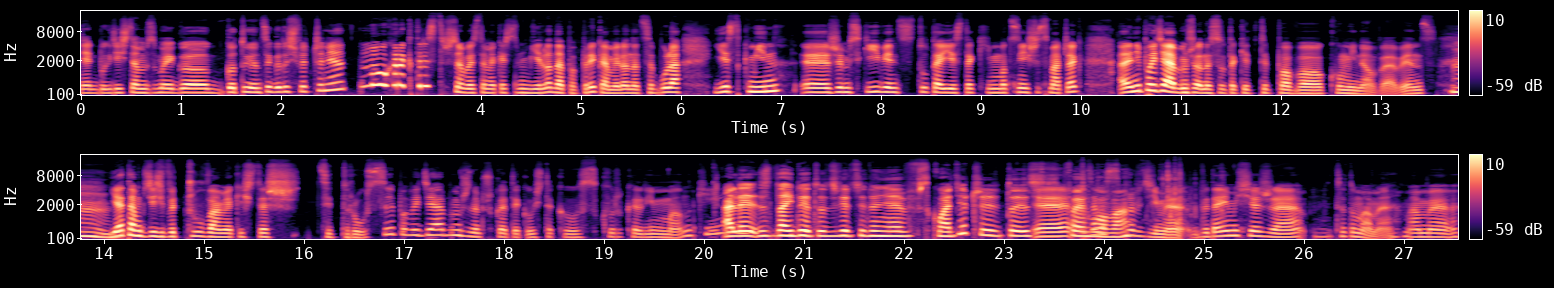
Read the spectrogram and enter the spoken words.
jakby gdzieś tam z mojego gotującego doświadczenia mało charakterystyczne, bo jest tam jakaś mielona papryka, mielona cebula, jest kmin e, rzymski, więc tutaj jest taki mocniejszy smaczek, ale nie powiedziałabym, że one są takie typowo kuminowe, więc Mm. ja tam gdzieś wyczuwam jakieś też cytrusy, powiedziałabym, że na przykład jakąś taką skórkę limonki. Ale znajduje to odzwierciedlenie w składzie, czy to jest E, twoja głowa? sprawdzimy. Wydaje mi się, że... Co tu mamy? Mamy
